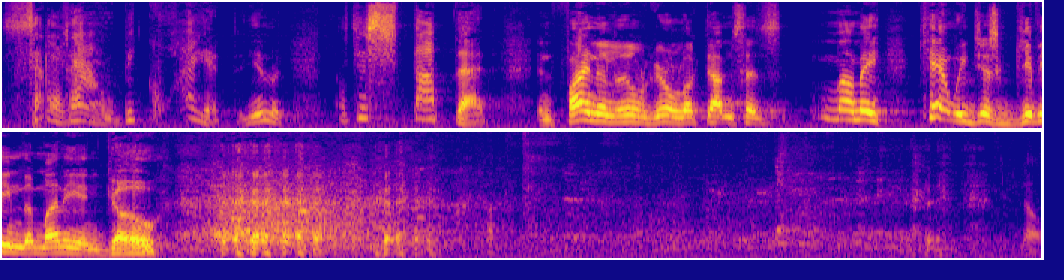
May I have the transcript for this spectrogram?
Settle down, be quiet. You know, I'll just stop that. And finally, the little girl looked up and says, Mommy, can't we just give him the money and go? no.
